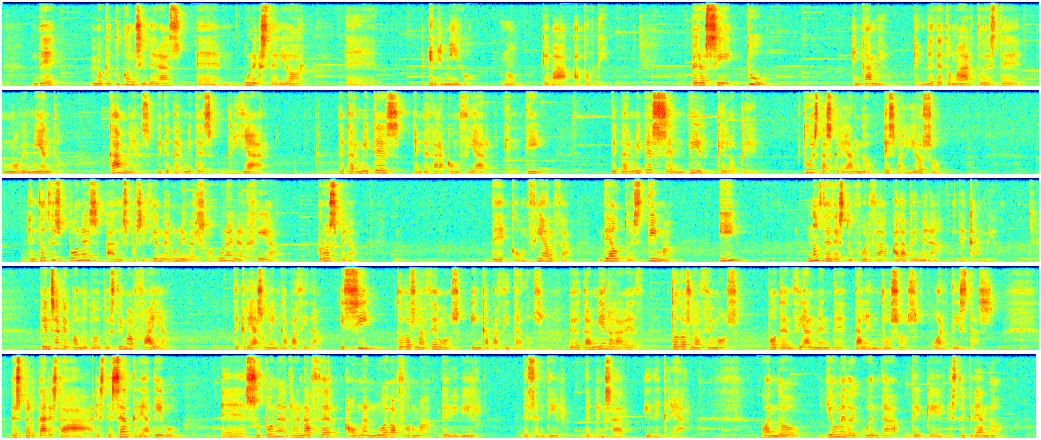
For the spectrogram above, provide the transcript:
de lo que tú consideras eh, un exterior eh, enemigo, ¿no? que va a por ti. Pero si tú, en cambio, en vez de tomar todo este movimiento, cambias y te permites brillar, te permites empezar a confiar en ti, te permites sentir que lo que tú estás creando es valioso, entonces pones a disposición del universo una energía próspera de confianza, de autoestima y no cedes tu fuerza a la primera de cambio. Piensa que cuando tu autoestima falla, te creas una incapacidad. Y sí, todos nacemos incapacitados, pero también a la vez todos nacemos potencialmente talentosos o artistas. Despertar este ser creativo eh, supone renacer a una nueva forma de vivir de sentir, de pensar y de crear. Cuando yo me doy cuenta de que estoy creando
